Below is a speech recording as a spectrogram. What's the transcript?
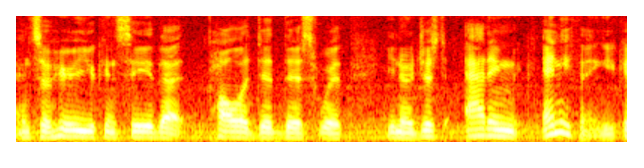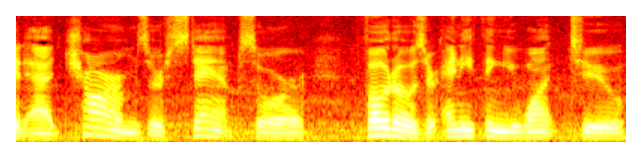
and so here you can see that Paula did this with you know just adding anything. You could add charms or stamps or photos or anything you want to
